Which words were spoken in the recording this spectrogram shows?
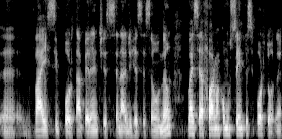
é, vai se portar perante esse cenário de recessão ou não, vai ser a forma como sempre se portou, né?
